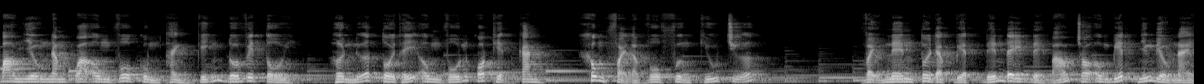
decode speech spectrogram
bao nhiêu năm qua ông vô cùng thành kính đối với tôi, Hơn nữa tôi thấy ông vốn có thiện căn, không phải là vô phương cứu chữa. Vậy nên tôi đặc biệt đến đây để báo cho ông biết những điều này,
